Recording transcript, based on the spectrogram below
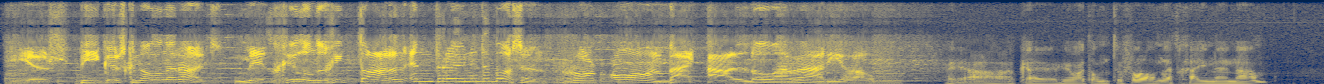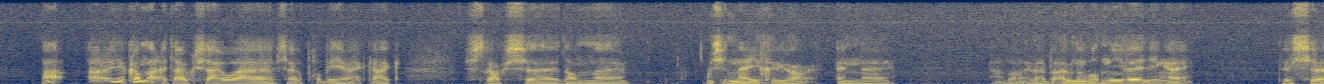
Je speakers knallen eruit. Met gillende gitaren en dreunende bassen. Rock on bij Aloha Radio. Ja, oké. Je hoort dan toevallig net geen eh, naam. Maar eh, je kan het ook zo, eh, zo proberen. Hè. Kijk, straks eh, dan eh, is het 9 uur en eh, ja, dan, we hebben ook nog wat nieuwe dingen. Hè. Dus eh,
